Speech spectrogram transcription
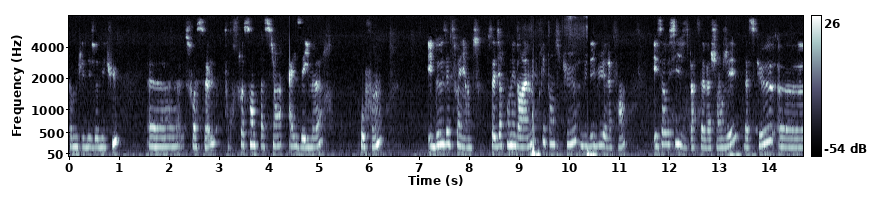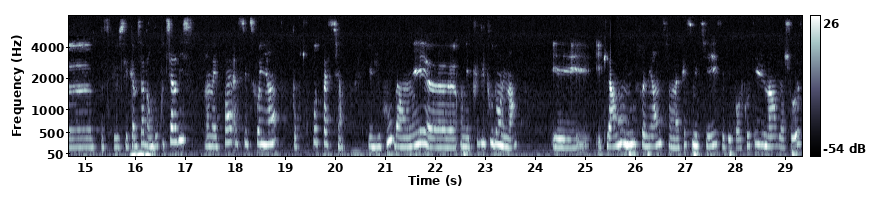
comme j'ai déjà vécu, soit seule pour 60 patients Alzheimer profonds et deux aides-soignantes. C'est-à-dire qu'on est dans la maltraitance pure du début à la fin. Et ça aussi, j'espère que ça va changer parce que euh, c'est comme ça dans beaucoup de services. On n'a pas assez de soignants pour trop de patients. Et du coup, bah, on est euh, n'est plus du tout dans l'humain. Et, clairement, nous soignants, si on a fait ce métier, c'était pour le côté humain de la chose,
